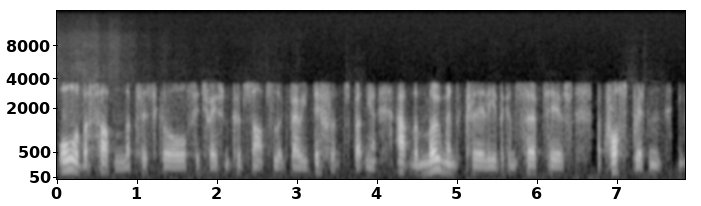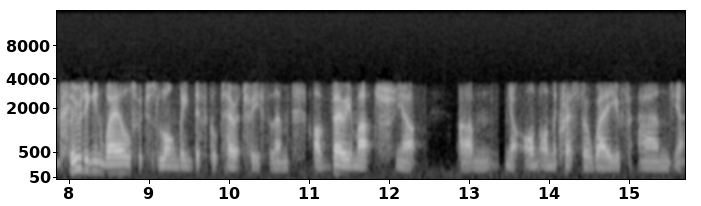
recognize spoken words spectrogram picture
all of a sudden the political situation could start to look very different. But you know, at the moment, clearly the Conservatives across Britain, including in Wales, which has long been difficult territory for them, are very much you know um, you know, on, on the crest of a wave. And you know,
